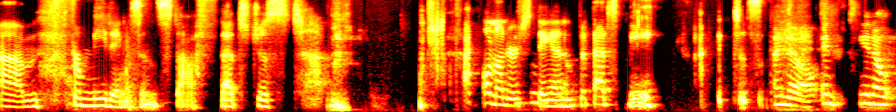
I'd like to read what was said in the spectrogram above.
um for meetings and stuff. That's just i don't understand but that's me. I just i know. And you know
